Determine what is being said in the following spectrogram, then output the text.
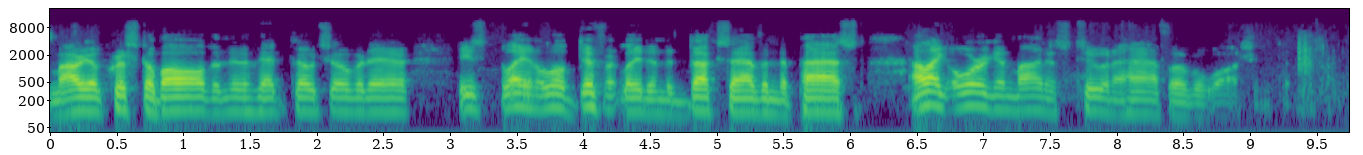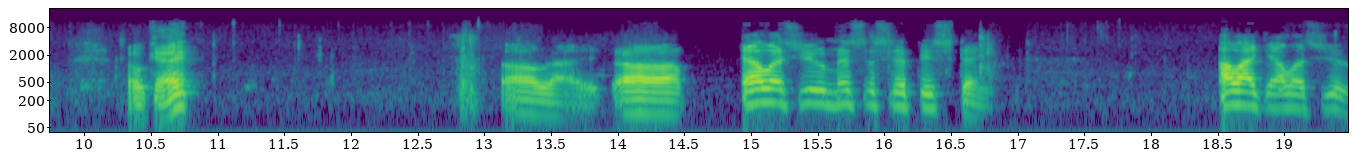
Mario Cristobal, the new head coach over there, he's playing a little differently than the Ducks have in the past. I like Oregon minus two and a half over Washington. Okay. All right. Uh, LSU, Mississippi State. I like LSU.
